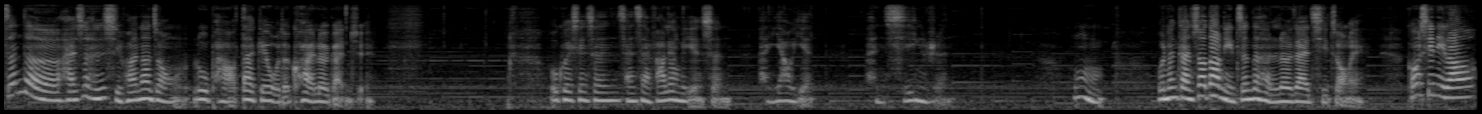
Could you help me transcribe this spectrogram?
真的还是很喜欢那种路跑带给我的快乐感觉。”乌龟先生闪闪发亮的眼神很耀眼。很吸引人，嗯，我能感受到你真的很乐在其中，哎，恭喜你喽！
